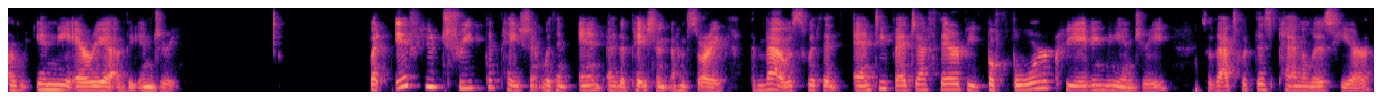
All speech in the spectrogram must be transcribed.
are in the area of the injury. But if you treat the patient with an, uh, the patient, I'm sorry, the mouse with an anti-VEGF therapy before creating the injury, so that's what this panel is here,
